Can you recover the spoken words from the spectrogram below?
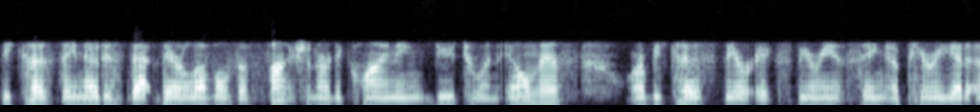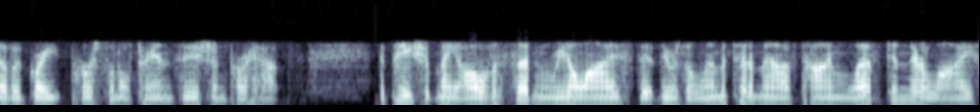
because they notice that their levels of function are declining due to an illness or because they're experiencing a period of a great personal transition, perhaps. The patient may all of a sudden realize that there's a limited amount of time left in their life,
